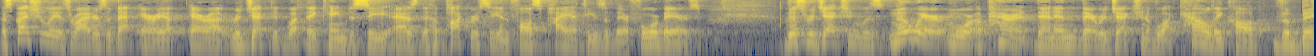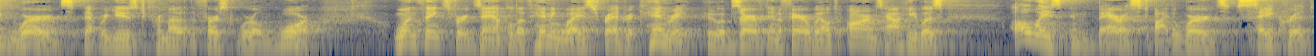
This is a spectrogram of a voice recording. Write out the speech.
especially as writers of that era, era rejected what they came to see as the hypocrisy and false pieties of their forebears. This rejection was nowhere more apparent than in their rejection of what Cowley called the big words that were used to promote the First World War. One thinks, for example, of Hemingway's Frederick Henry, who observed in A Farewell to Arms how he was always embarrassed by the words sacred,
